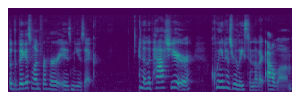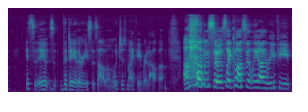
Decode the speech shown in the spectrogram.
But the biggest one for her is music. And in the past year, Queen has released another album. It's it's the Day of the Races album, which is my favorite album. Um, so it's like constantly on repeat.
